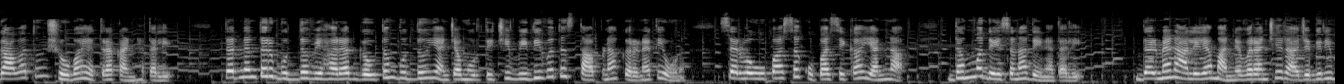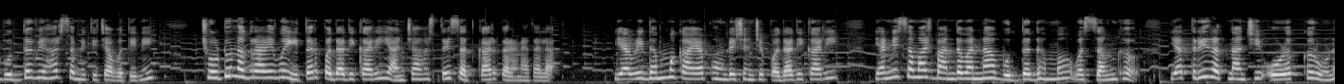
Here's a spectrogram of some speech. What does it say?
गावातून शोभायात्रा काढण्यात आली. तदनंतर बुद्ध विहारात गौतम बुद्ध यांच्या मूर्तीची विधिवत स्थापना करण्यात येऊन सर्व उपासक उपासिका यांना धम्मदेसना देण्यात आली. दरम्यान आलेल्या मान्यवरांचे राजगिरी बुद्ध विहार समितीच्या वतीने छोटू नगराळे व इतर पदाधिकारी यांच्या हस्ते सत्कार करण्यात आला. यावेळी धम्मकाया फाउंडेशनचे पदाधिकारी यांनी समाज बांधवांना बुद्ध धम्म व संघ या त्रिरत्नांची ओळख करून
